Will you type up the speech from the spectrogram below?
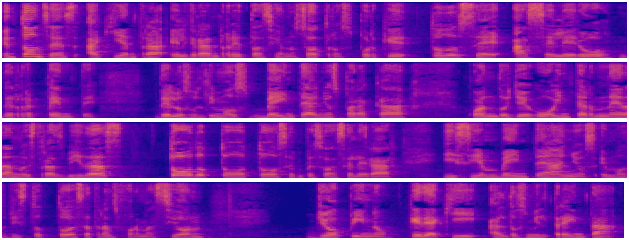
Entonces, aquí entra el gran reto hacia nosotros, porque todo se aceleró de repente. De los últimos 20 años para acá, cuando llegó Internet a nuestras vidas, todo, todo, todo se empezó a acelerar. Y si en 20 años hemos visto toda esa transformación, yo opino que de aquí al 2030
